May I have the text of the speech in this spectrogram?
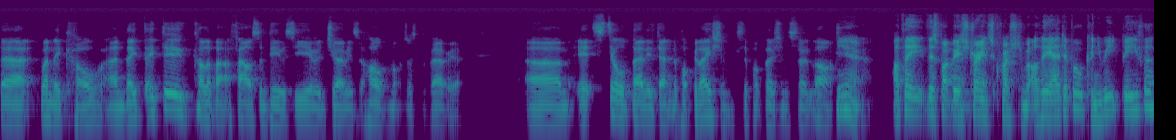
that when they cull, and they, they do cull about a thousand beavers a year in Germany as a whole, not just Bavaria, um, it's still barely dent the population because the population is so large. yeah. Are they? This might be a strange question, but are they edible? Can you eat beaver?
